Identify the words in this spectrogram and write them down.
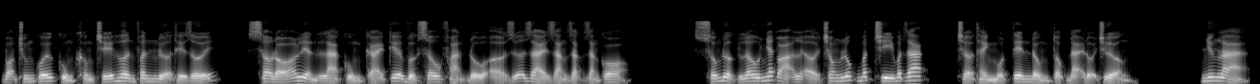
bọn chúng cuối cùng khống chế hơn phân nửa thế giới, sau đó liền là cùng cái kia vực sâu phản đồ ở giữa dài ràng giặc ràng co. Sống được lâu nhất tọa lại ở trong lúc bất chi bất giác, trở thành một tên đồng tộc đại đội trưởng. Nhưng là,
